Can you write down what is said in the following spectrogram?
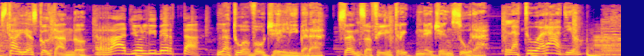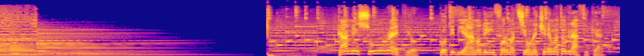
Stai ascoltando Radio Libertà. La tua voce libera, senza filtri né censura. La tua radio. Coming Soon Radio, quotidiano di informazione cinematografica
